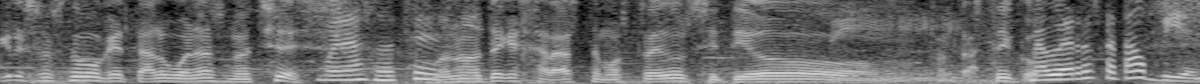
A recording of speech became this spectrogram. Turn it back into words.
Crisóstomo, ¿qué tal? Buenas noches. Buenas noches. Bueno, no te quejarás, te hemos traído un sitio Sí. fantástico. Me habéis rescatado bien.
